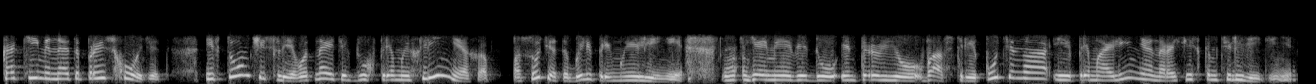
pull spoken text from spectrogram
как именно это происходит. И в том числе вот на этих двух прямых линиях, по сути, это были прямые линии. Я имею в виду интервью в Австрии Путина и прямая линия на российском телевидении.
